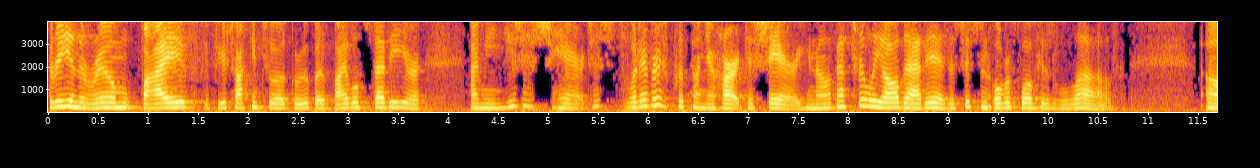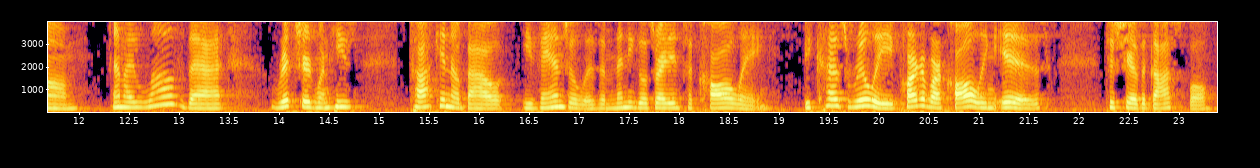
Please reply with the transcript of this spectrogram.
three in the room, five, if you're talking to a group, a Bible study, or, I mean, you just share, just whatever it puts on your heart to share, you know, that's really all that is. It's just an overflow of His love. Um, and I love that Richard, when he's talking about evangelism, then he goes right into calling. Because really, part of our calling is to share the gospel,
